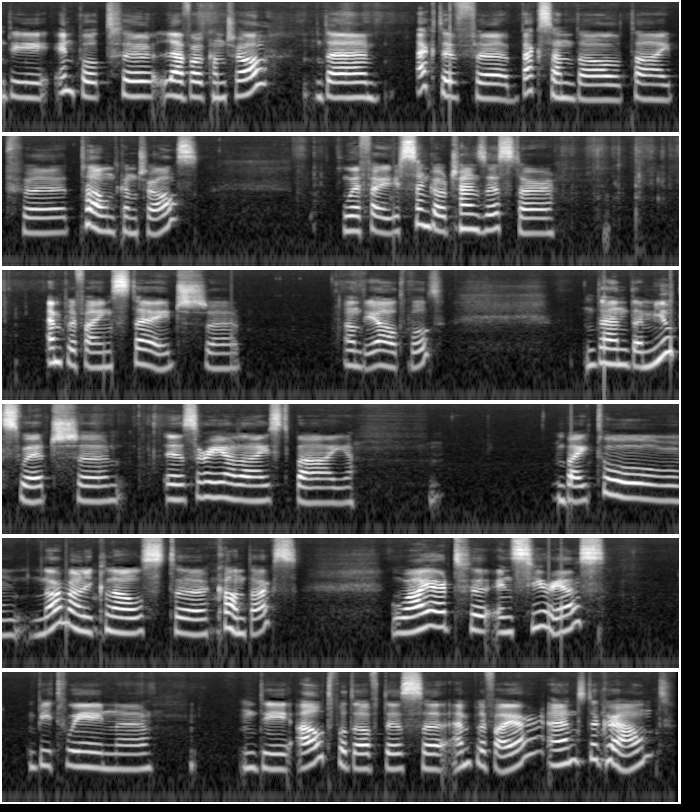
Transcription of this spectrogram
the input uh, level control, the active uh, Baxandall type uh, tone controls with a single transistor amplifying stage uh, on the output. Then the mute switch uh, is realized by by two normally closed uh, contacts wired uh, in series between uh, the output of this uh, amplifier and the ground.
